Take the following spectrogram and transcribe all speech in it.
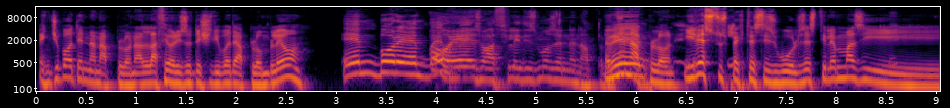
Εν και πότε είναι απλό, αλλά θεωρείς ότι έχει τίποτε απλό πλέον; Ε, μπορεί, ε, ε, Ο, ε, ο αθλητισμός δεν είναι απλό. Δεν Ρε, είναι απλό. Είδες τους παίχτες της Wolves, έστειλε μας η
